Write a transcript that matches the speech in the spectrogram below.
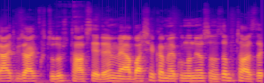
gayet güzel kutudur. Tavsiye ederim. Veya başka kamera kullanıyorsanız da bu tarzda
